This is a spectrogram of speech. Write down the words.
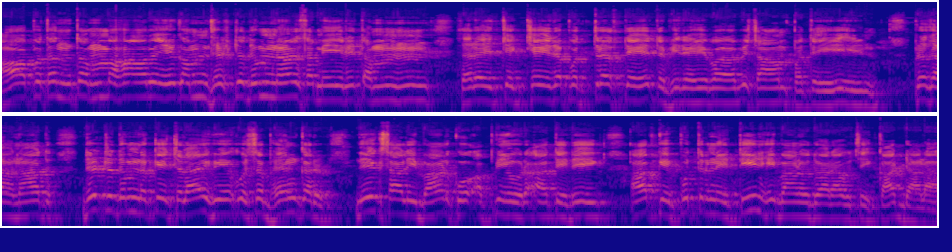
आपतंत महावेगम धृष्टुम्न समीरित सरचिक्षेद पुत्रस्तेभिव विषाम पते प्रजानाथ धृष्टुम्न के चलाए हुए उस भयंकर वेगशाली बाण को अपनी ओर आते देख, आपके पुत्र ने तीन ही बाणों द्वारा उसे काट डाला।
